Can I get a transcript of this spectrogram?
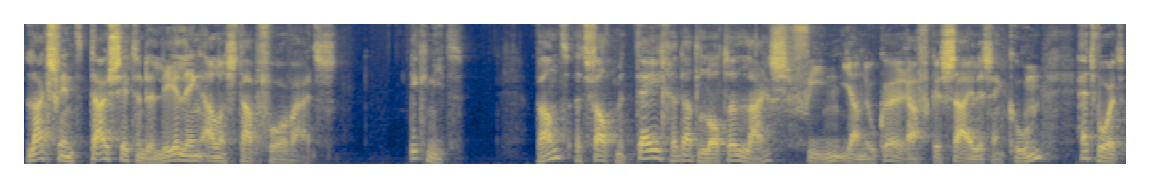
Lax vindt thuiszittende leerling al een stap voorwaarts. Ik niet. Want het valt me tegen dat Lotte, Lars, Fien, Janoeke, Rafke, Silas en Koen het woord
